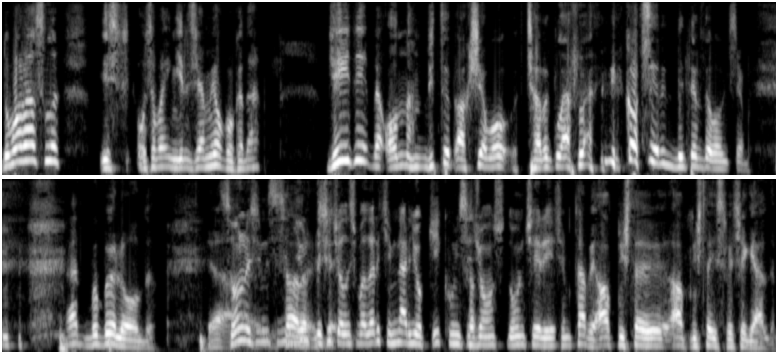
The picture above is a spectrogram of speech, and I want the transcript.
Duvara asılır. O zaman İngilizcem yok o kadar. Giydi ve ondan bütün akşam o çarıklarla konserin bitirdi o akşam. yani bu böyle oldu. Ya, sonra şimdi sizin sonra yurt dışı işte, çalışmaları kimler yok ki? Quincy tabii, Jones, Don Cherry. Şimdi tabii 60'ta 60'ta İsveç'e geldim.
